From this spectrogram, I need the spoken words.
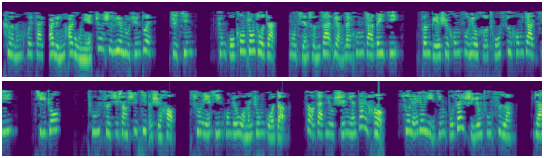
可能会在二零二五年正式列入军队。至今，中国空中作战目前存在两类轰炸飞机，分别是轰负六和图四轰炸机。其中，图四是上世纪的时候苏联提供给我们中国的。早在六十年代后，苏联就已经不再使用图四了。然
